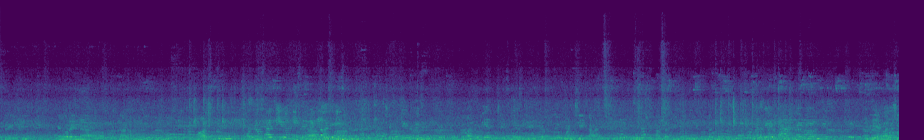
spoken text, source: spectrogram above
స్త్రీలకి డెలివరీ అయిన పుట్టాలను వాటిని మంచి కార్యానికి అందరికీ కృతజ్ఞతలు ఇది మంచి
